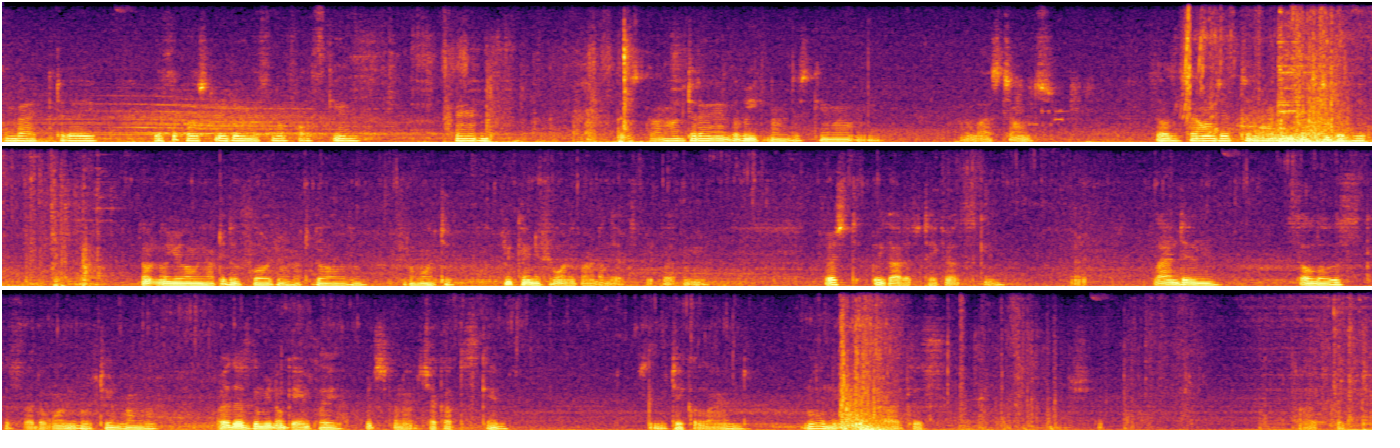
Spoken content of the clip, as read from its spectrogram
welcome back. Today we're supposed to be getting the snowfall skin and I just got on today and the week 9 just came out the last challenge. So the challenge is to learn best to do it. Don't know you only have to do 4, you don't have to do all of them if you don't want to. You can if you want to grind on the XP, but I mean first we gotta take out the skin. Land in solos because I don't want no team rumble. Or there's gonna be no gameplay. We're just gonna check out the skin. Just me take a land. We'll name this guy because. I expect.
